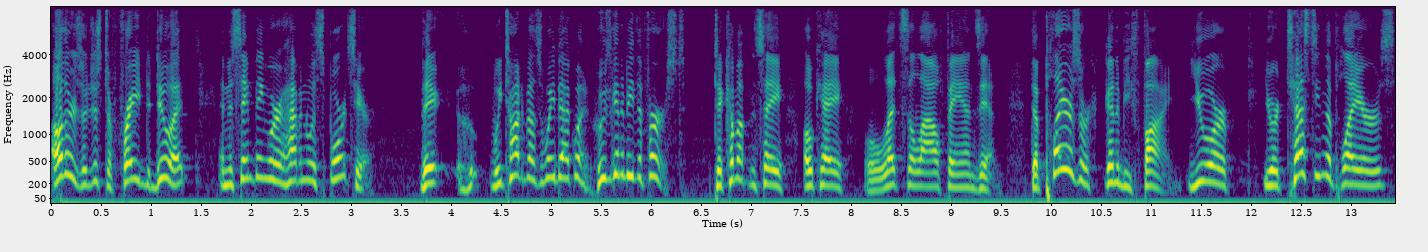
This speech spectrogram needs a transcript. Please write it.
Others are just afraid to do it. And the same thing we're having with sports here. They, we talked about this way back when. Who's going to be the first to come up and say, "Okay, let's allow fans in"? The players are going to be fine. You are you are testing the players.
